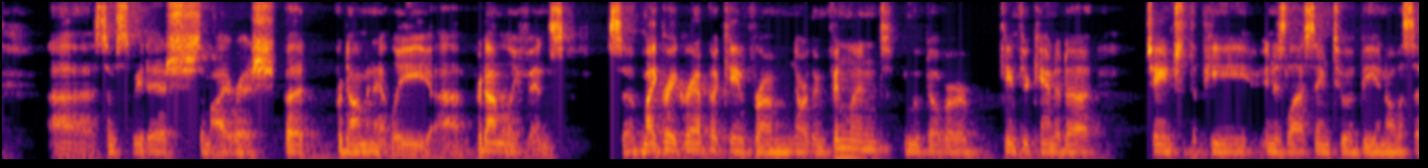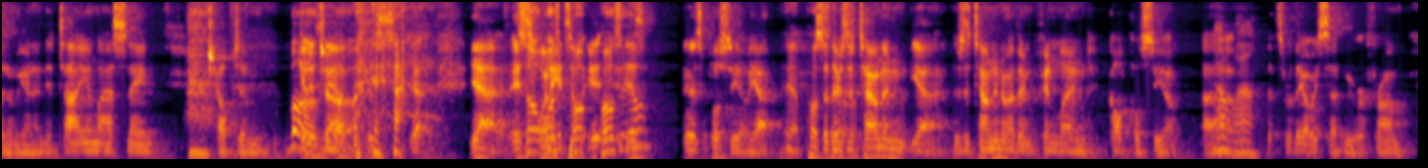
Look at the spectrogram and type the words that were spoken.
Uh, some Swedish, some Irish, but predominantly uh, predominantly Finns. So my great grandpa came from northern Finland, moved over, came through Canada, changed the P in his last name to a B, and all of a sudden we had an Italian last name, which helped him get a job. Because, yeah, yeah, it's So funny. was It's Po- it, it Posio? is, it was Posio, yeah. Yeah. So there's a town in yeah, there's a town in northern Finland called Posio. Um, Oh, wow. That's where they always said we were from.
